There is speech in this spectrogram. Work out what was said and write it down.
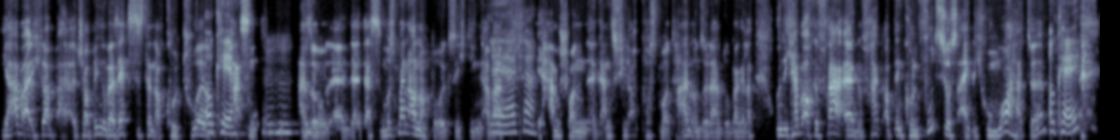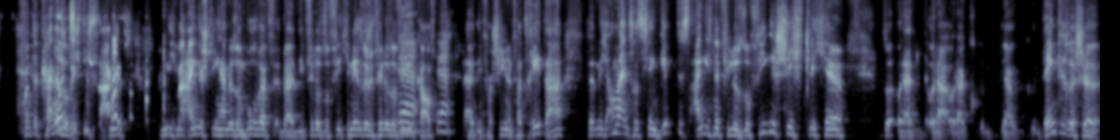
Ja, aber ich glaube, Xiaobing übersetzt es dann auch kulturpassend. Okay. Mhm. Also mhm. äh, das muss man auch noch berücksichtigen. Aber ja, ja, wir haben schon äh, ganz viel auch postmortal und so darüber gelacht. Und ich habe auch gefra äh, gefragt, ob denn Konfuzius eigentlich Humor hatte. Okay. Konnte keiner und? so richtig sagen. Jetzt bin ich mal eingestiegen, habe mir so ein Buch über, über die Philosophie, chinesische Philosophie ja, gekauft, äh, die verschiedenen Vertreter. Würde mich auch mal interessieren, gibt es eigentlich eine philosophiegeschichtliche so, oder, oder, oder ja, denkerische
